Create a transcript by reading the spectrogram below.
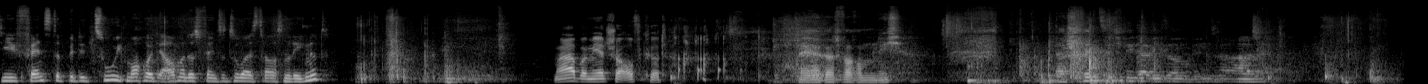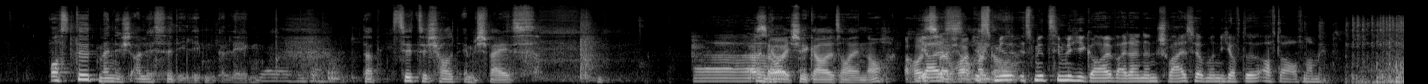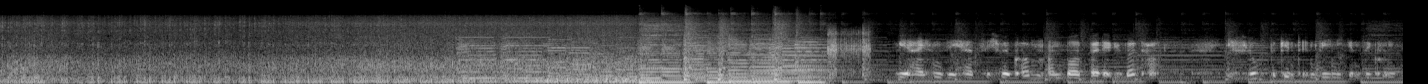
die Fenster bitte zu. Ich mache heute auch mal das Fenster zu, weil es draußen regnet. Na, bei mir hat schon aufgehört. Ja Gott, warum nicht? Da schwitze ich wieder wie so ein Rinnsal. Was tut man nicht alles für die Lieben gelegen? Da sitze ich halt im Schweiß. Kann ja euch egal sein, ne? Ja, ist ist, mir, ist mir ziemlich egal, weil deinen Schweiß hört man nicht auf der, auf der Aufnahme. Willkommen an Bord bei der Übercast. Ihr Flug beginnt in wenigen Sekunden.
